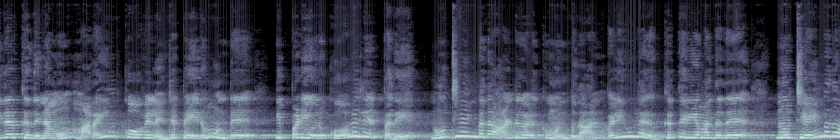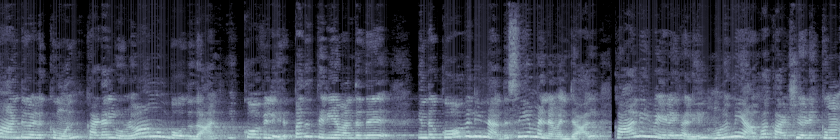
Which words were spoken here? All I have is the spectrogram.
இதற்கு தினமும் மறையும் கோவில் என்று பெயரும் உண்டு. இப்படி ஒரு கோவில் இருப்பதே நூற்றி ஐம்பது ஆண்டுகளுக்கு முன்புதான் வெளியுலகிற்கு தெரிய வந்தது நூற்றி ஐம்பது ஆண்டுகளுக்கு முன் கடல் உள்வாங்கும் போதுதான் இக்கோவில் இருப்பது தெரிய வந்தது இந்த கோவிலின் அதிசயம் என்னவென்றால் காலை வேளைகளில் முழுமையாக காட்சியளிக்கும்.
